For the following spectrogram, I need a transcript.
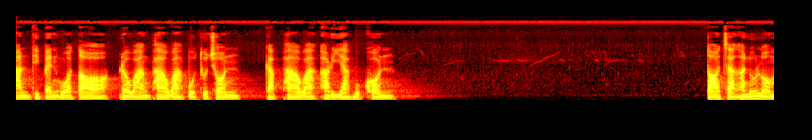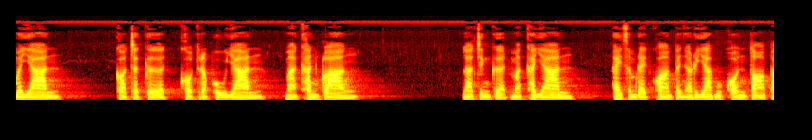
าณที่เป็นหัวต่อระหว่างภาวะปุถุชน กับภาวะอริยบุคคล ต่อจากอนุโลมยาน ก็จะเกิดโคตรภูยานมาขั้นกลาง แล้วจึงเกิดมัคคยานให้สำเร็จความเป็นอริยบุคคลต่อไป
